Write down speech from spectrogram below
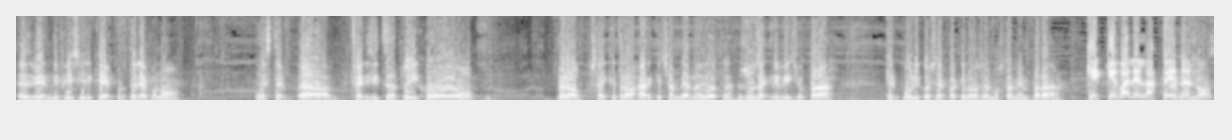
es, bien difícil que por teléfono este ah, felicites a tu hijo pero pues hay que trabajar, hay que chambearnos de otra. Es un sacrificio para que el público sepa que lo hacemos también para... que, que vale la pena, ¿no? es.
